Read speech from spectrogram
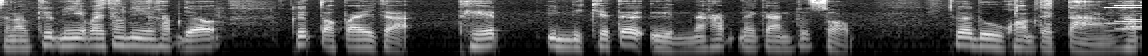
สำหรับคลิปนี้ไว้เท่านี้ครับ เดี๋ยวคลิปต่อไปจะเทสอินดิเคเตอร์อื่นนะครับในการทดสอบเพื่อดูความแตกต่างครับ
